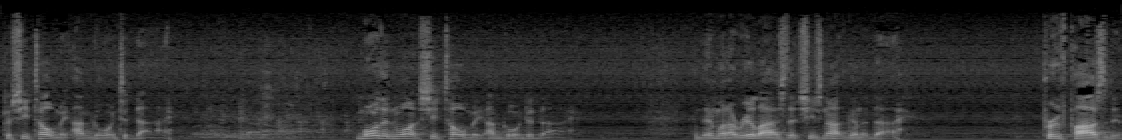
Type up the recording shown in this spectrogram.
because she told me, I'm going to die. More than once, she told me, I'm going to die. And then when I realized that she's not going to die, proof positive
